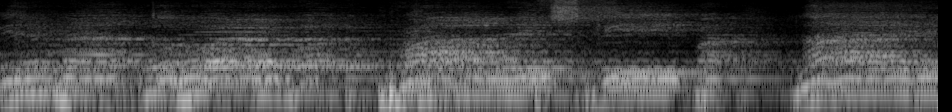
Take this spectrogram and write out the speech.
Miracle worker, promise keeper, light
